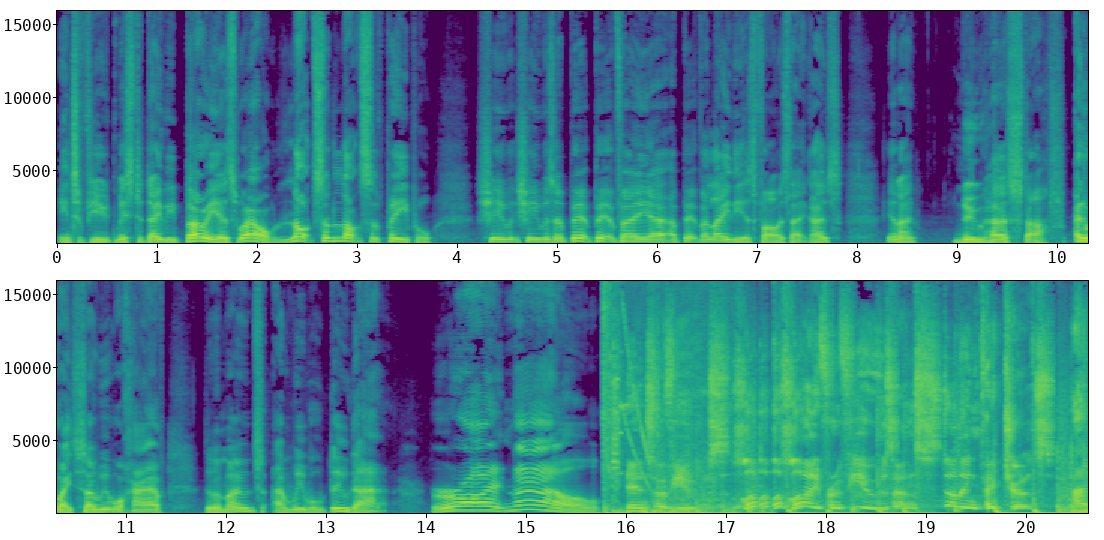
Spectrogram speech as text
interviewed Mr. David Bowie as well. Lots and lots of people. She she was a bit bit of a uh, a bit of a lady as far as that goes. You know, knew her stuff. Anyway, so we will have the Ramones, and we will do that right now. Interviews, live reviews, and stunning pictures at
